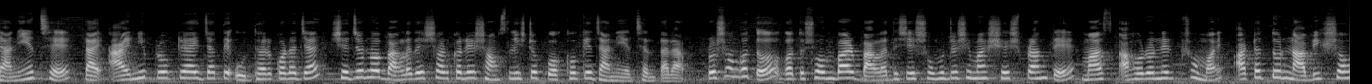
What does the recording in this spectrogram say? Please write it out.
জানিয়েছে, তাই আইনি প্রক্রিয়ায় যাতে উদ্ধার করা যায়, সেজন্য বাংলাদেশ সরকারের সংশ্লিষ্ট পক্ষকে জানিয়েছেন তারা। প্রসঙ্গত, গত সোমবার বাংলাদেশের সমুদ্র সীমার শেষ প্রান্তে মাছ আহরণের সময় আটাত্তর নাবিক সহ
